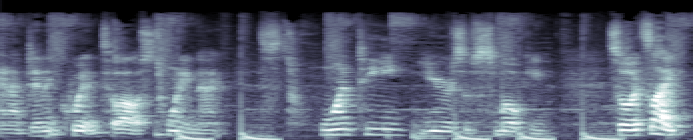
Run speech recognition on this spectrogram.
And I didn't quit until I was 29. It's 20 years of smoking. So it's like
